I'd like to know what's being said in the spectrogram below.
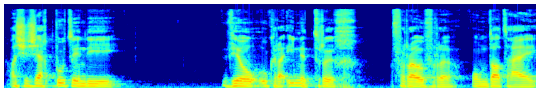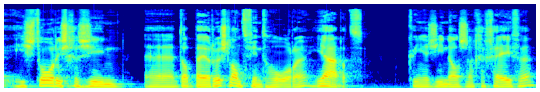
als je zegt Poetin die wil Oekraïne terug veroveren omdat hij historisch gezien dat bij Rusland vindt horen, ja, dat kun je zien als een gegeven.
